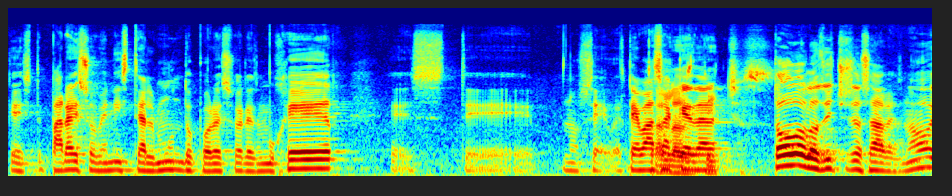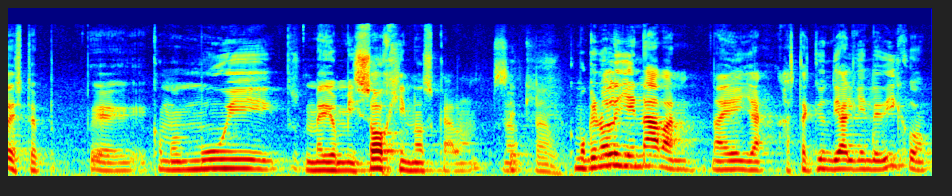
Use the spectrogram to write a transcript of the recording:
este, para eso viniste al mundo, por eso eres mujer, este, no sé, te vas Todos a los quedar... dichos. Todos los dichos ya sabes, ¿no? Este, eh, como muy, pues, medio misóginos, cabrón. Sí, claro. Como que no le llenaban a ella hasta que un día alguien le dijo,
